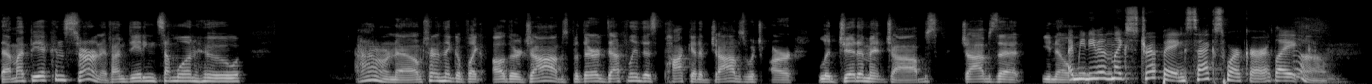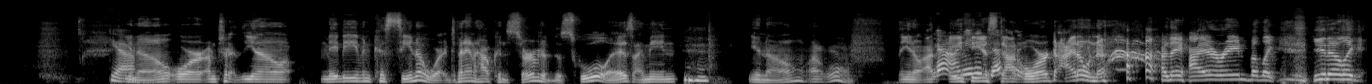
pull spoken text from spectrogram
that might be a concern. If i'm dating someone who i don't know i'm trying to think of like other jobs but there are definitely this pocket of jobs which are legitimate jobs jobs that you know I mean, even like stripping, sex worker, like, yeah yeah. you know, or I'm trying, you know, maybe even casino work, depending on how conservative the school is. I mean, Mhm. you know, I- you know, Yeah, I mean, it atheist.org. I don't know. Are they hiring? But like, you know, like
